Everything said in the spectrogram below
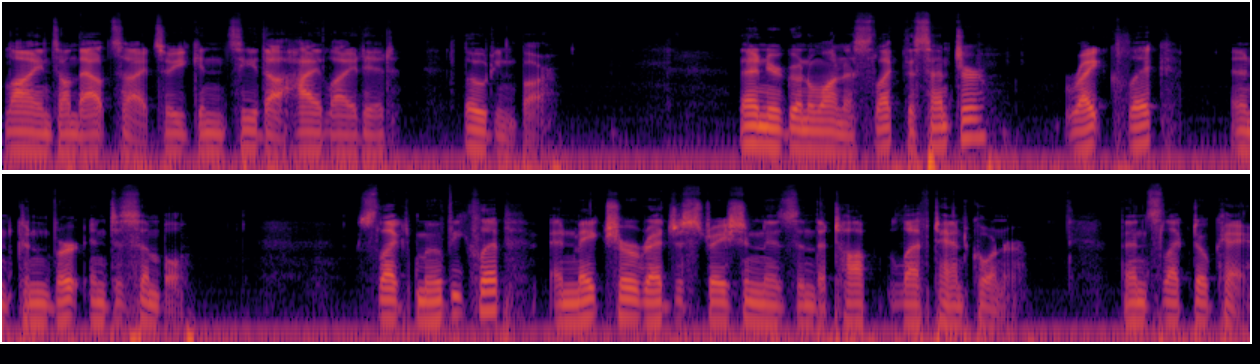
lines on the outside so you can see the highlighted loading bar. Then you're going to want to select the center, right click, and convert into symbol. Select movie clip and make sure registration is in the top left hand corner. Then select OK.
